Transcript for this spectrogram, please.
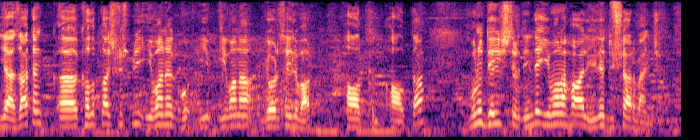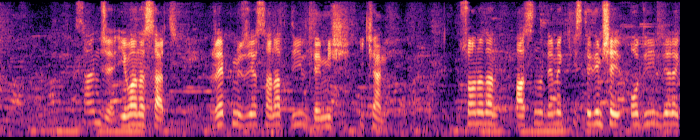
ya zaten e, kalıplaşmış bir Ivana Ivana görseli var. halkın halkta. Bunu değiştirdiğinde Ivana haliyle düşer bence. Sence Ivana Sert rap müziğe sanat değil demiş iken sonradan aslında demek istediğim şey o değil diyerek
